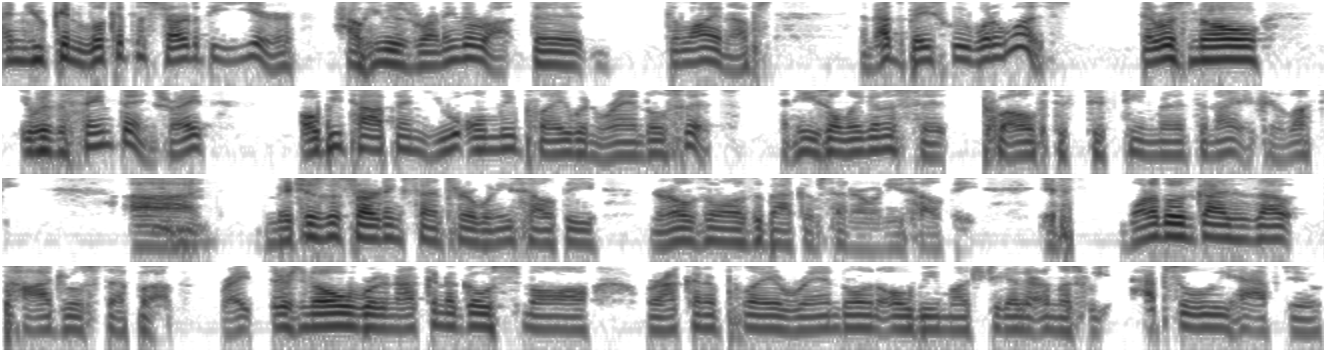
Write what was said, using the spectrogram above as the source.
And you can look at the start of the year how he was running the the the lineups, and that's basically what it was. There was no. It was the same things, right? Obi Toppin, you only play when Randle sits, and he's only going to sit 12 to 15 minutes a night if you're lucky. Uh, mm-hmm. Mitch is the starting center when he's healthy. Nerlens is the backup center when he's healthy. If one of those guys is out, Taj will step up, right? There's no, we're not going to go small. We're not going to play Randle and Obi much together unless we absolutely have to.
